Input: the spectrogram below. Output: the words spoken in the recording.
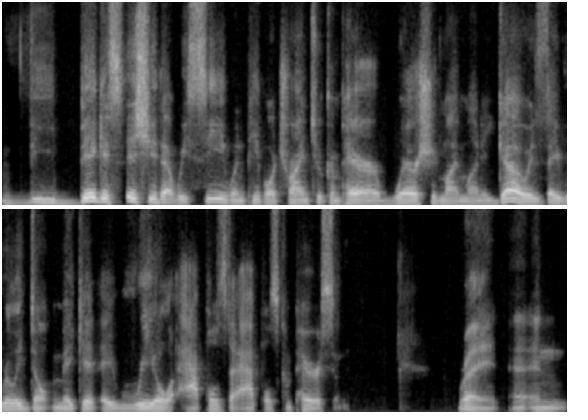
The biggest issue that we see when people are trying to compare where should my money go is they really don't make it a real apples to apples comparison. Right. And, and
